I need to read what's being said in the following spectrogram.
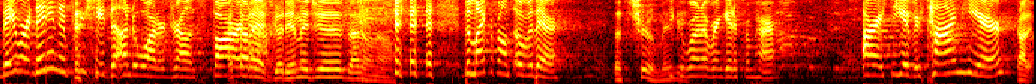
They were they didn't appreciate the underwater drones far I thought I had good images. I don't know. the microphone's over there. That's true. Maybe. You can run over and get it from her. All right, so you have your time here, Got it.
